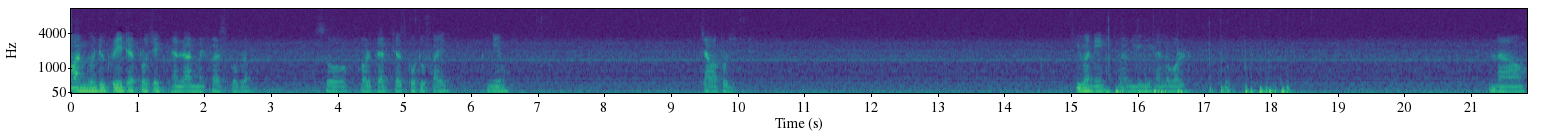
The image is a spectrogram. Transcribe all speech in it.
I'm going to create a project and run my first program. So for that just go to file new Java project. Give a name I will give you hello world. Now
